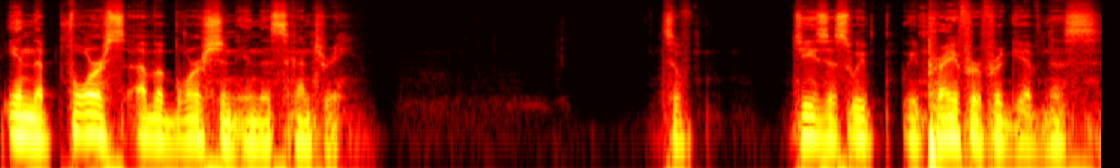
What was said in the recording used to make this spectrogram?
in the force of abortion in this country. So, Jesus, we, we pray for forgiveness.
